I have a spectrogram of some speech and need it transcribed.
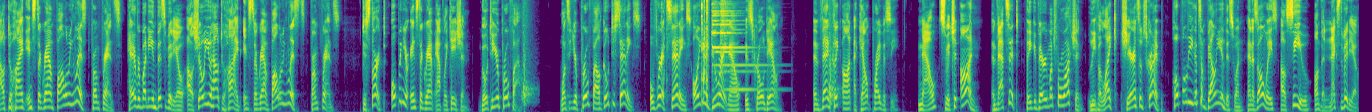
How to hide Instagram following list from friends. Hey everybody, in this video, I'll show you how to hide Instagram following lists from friends. To start, open your Instagram application. Go to your profile. Once in your profile, go to settings. Over at settings, all you gotta do right now is scroll down. And then click on account privacy. Now, switch it on. And that's it. Thank you very much for watching. Leave a like, share, and subscribe. Hopefully you got some value in this one. And as always, I'll see you on the next video.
